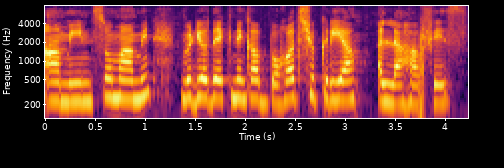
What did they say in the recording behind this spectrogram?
आमीन, सुम आमीन। वीडियो देखने का बहुत शुक्रिया, अल्लाह हाफिज़।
